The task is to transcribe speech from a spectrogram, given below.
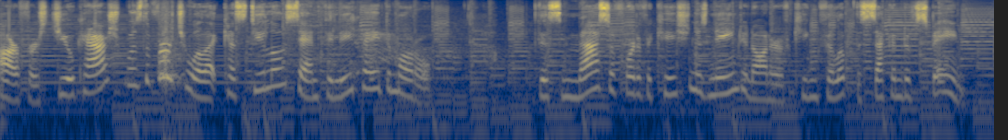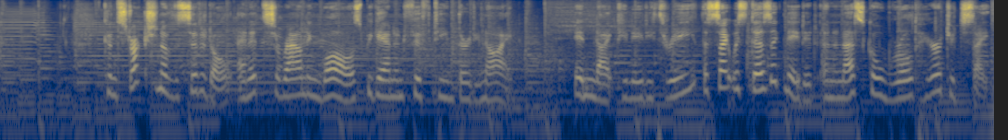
Our first geocache was the virtual at Castillo San Felipe del Morro. This massive fortification is named in honor of King Philip II of Spain. Construction of the citadel and its surrounding walls began in 1539. In 1983, the site was designated an UNESCO World Heritage Site.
